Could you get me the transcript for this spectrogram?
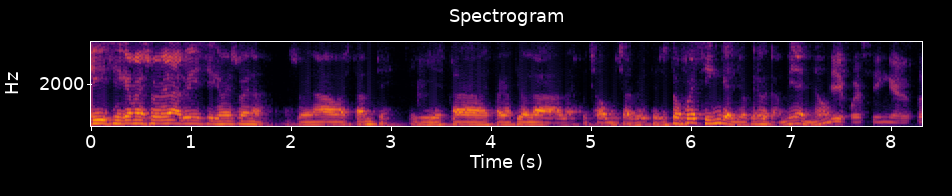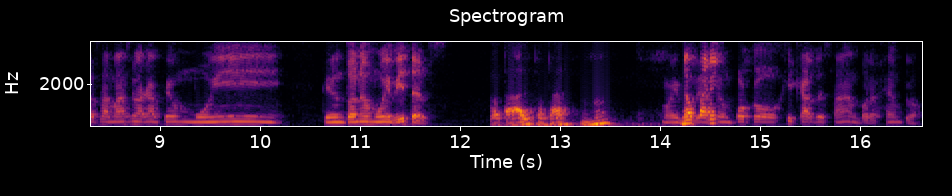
Sí, sí que me suena, Luis, sí que me suena. Me suena bastante. Y esta, esta canción la, la he escuchado muchas veces. Esto fue single, yo creo también, ¿no? Sí, fue single. Esta es además una canción muy. Tiene un tono muy Beatles. Total, total. Muy, No podría pare- ser un poco Hicard de Sun, por ejemplo.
